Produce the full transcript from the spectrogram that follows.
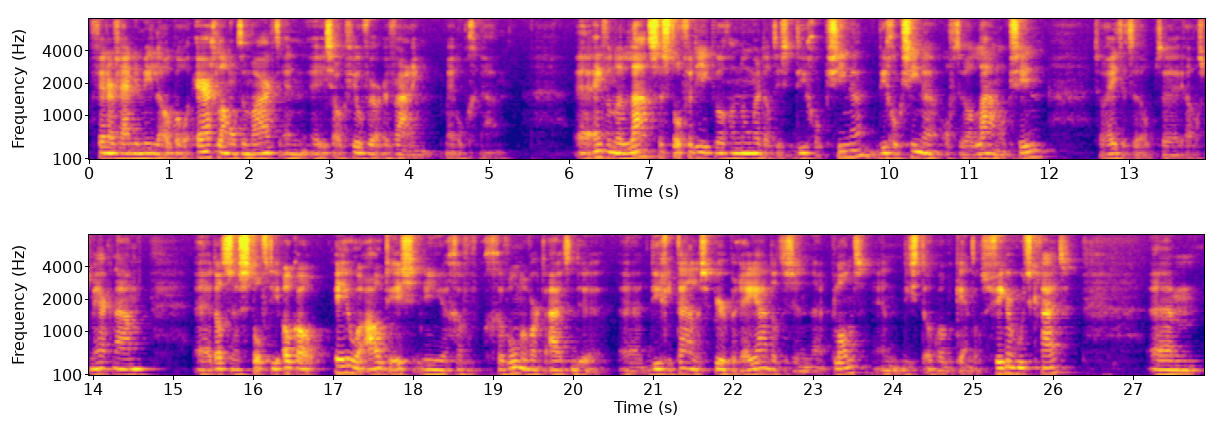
verder zijn de middelen ook al erg lang op de markt en is ook veel, veel ervaring mee opgedaan. Uh, een van de laatste stoffen die ik wil gaan noemen, dat is digoxine. Digoxine, oftewel lanoxin, zo heet het op de, als merknaam. Uh, dat is een stof die ook al eeuwen oud is, die gewonnen wordt uit de uh, digitale spurperea. Dat is een plant en die is ook wel bekend als vingerhoedskruid. Um,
